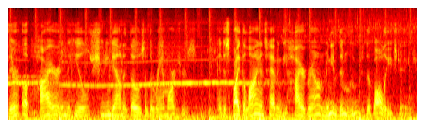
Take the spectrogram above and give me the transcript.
they're up higher in the hills, shooting down at those of the ram archers. And despite the lions having the higher ground, many of them lose the volley exchange.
